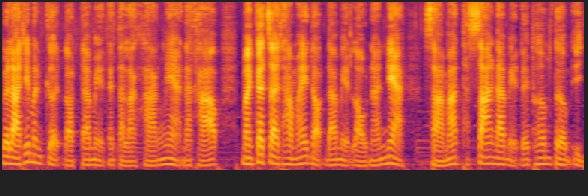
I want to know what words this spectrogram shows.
เวลาที่มันเกิดดอทดาเมจในแต่ละครั้งเนี่ยนะครับมันก็จะทำให้ดอทดาเมจเหล่านั้นเนี่ยสามารถสร้างดาเมจได้เพิ่มเติมอีก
